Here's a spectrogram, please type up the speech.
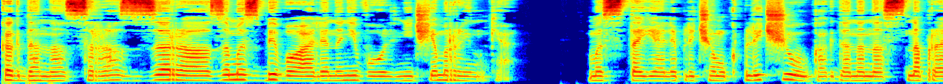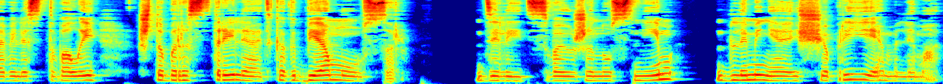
когда нас раз за разом избивали на невольничьем рынке. Мы стояли плечом к плечу, когда на нас направили стволы, чтобы расстрелять, как биомусор. Делить свою жену с ним для меня еще приемлемо,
